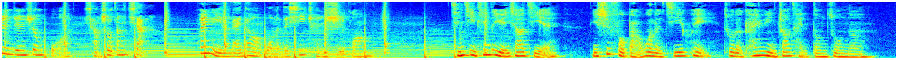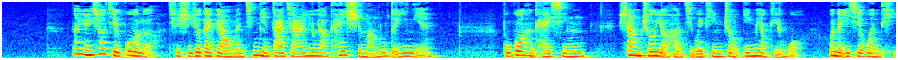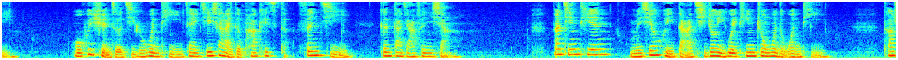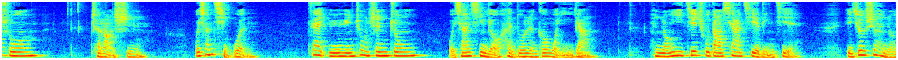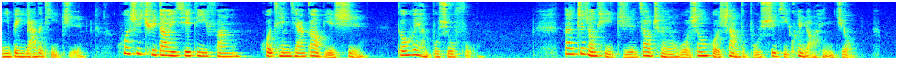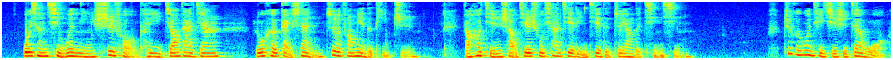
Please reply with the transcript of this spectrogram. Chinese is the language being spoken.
认真生活，享受当下。欢迎来到我们的西城时光。前几天的元宵节，你是否把握了机会，做了开运招财的动作呢？那元宵节过了，其实就代表我们今年大家又要开始忙碌的一年。不过很开心，上周有好几位听众 email 给我，问了一些问题。我会选择几个问题，在接下来的 Podcast 分集跟大家分享。那今天我们先回答其中一位听众问的问题。他说：“陈老师，我想请问，在芸芸众生中，我相信有很多人跟我一样，很容易接触到下界灵界，也就是很容易被压的体质，或是去到一些地方。”或参加告别式，都会很不舒服。那这种体质造成我生活上的不适及困扰很久。我想请问您，是否可以教大家如何改善这方面的体质，然后减少接触下界临界的这样的情形？这个问题其实在我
